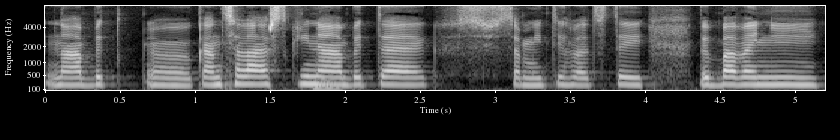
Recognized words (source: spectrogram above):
nábyt, eh, kancelářský hmm. nábytek, samý tyhle ty vybavení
